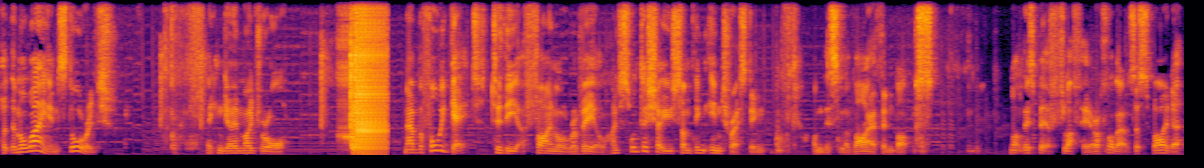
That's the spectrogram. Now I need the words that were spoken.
put them away in storage? They can go in my drawer. Now before we get to the final reveal, I just want to show you something interesting on this Leviathan box. Not this bit of fluff here, I thought that was a spider.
